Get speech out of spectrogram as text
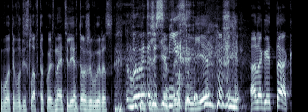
Вот, и Владислав такой, знаете ли, я тоже вырос в этой же семье. семье. Она говорит, так,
